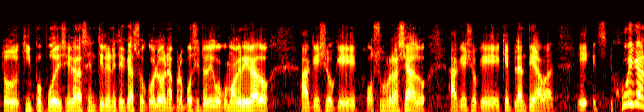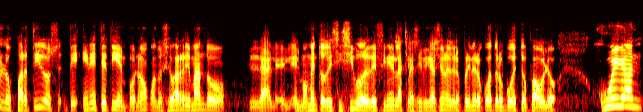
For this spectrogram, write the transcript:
todo equipo puede llegar a sentir, en este caso Colón. A propósito, digo, como agregado aquello que, o subrayado, aquello que, que planteabas. Eh, ¿Juegan los partidos en este tiempo, ¿no? Cuando se va remando el, momento decisivo de definir las clasificaciones de los primeros cuatro puestos, Paolo. ¿Juegan,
